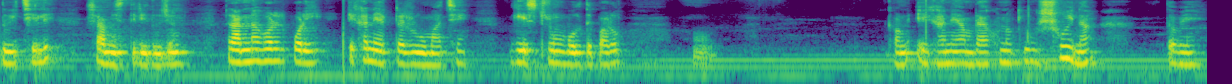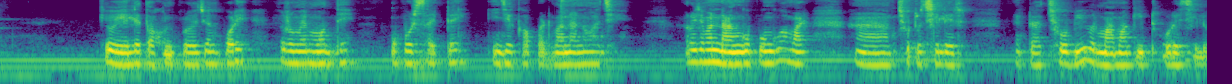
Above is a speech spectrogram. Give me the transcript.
দুই ছেলে, স্বামী, স্ত্রী দুজন। রান্নাঘরের পরেই এখানে একটা রুম আছে। গেস্ট রুম বলতে পারো। কারণ এখানে আমরা এখনও কেউ শুই না। তবে কেউ এলে তখন প্রয়োজন পড়ে রুমের মধ্যে, উপর সাইডটাই এই যে কপাট বানানো আছে। আর ওই যেমন নাঙ্গু পঙ্গু, আমার ছোট ছেলের একটা ছবি, ওর মামা গিফট করেছিল।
